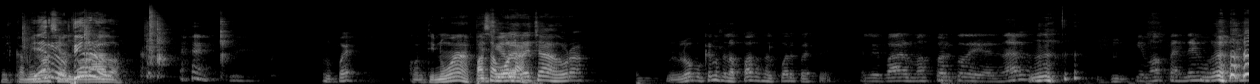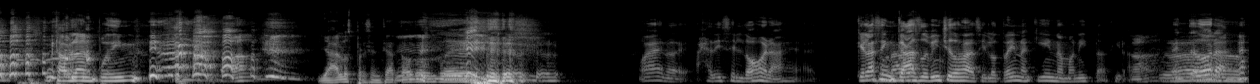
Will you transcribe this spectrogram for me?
El camino Fierro, hacia el fierro. dorado. Pues. Continúa, pasa Sí, a la bola. derecha, ahora. Luego, ¿por qué no se la pasas al puerco este? Él va el más puerco de Arenal. y más pendejo. Está hablando pudín. Ya los presenté a todos, güey. Bueno, ah, dice el Dora. ¿Qué le hacen caso, pinche Dora? Si lo traen aquí en la manita. así, Ah. Vente, Dora.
